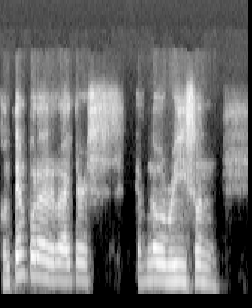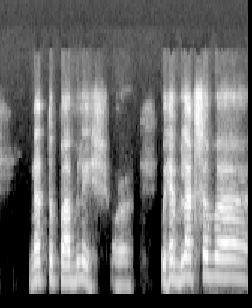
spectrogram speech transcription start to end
contemporary writers have no reason not to publish or we have lots of uh,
